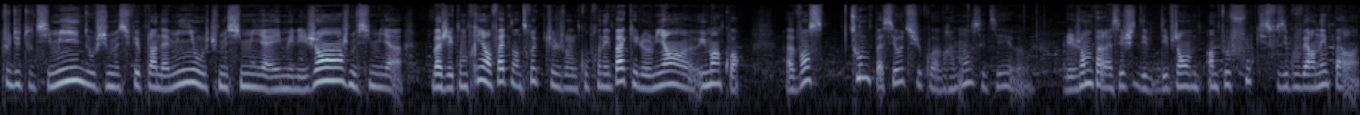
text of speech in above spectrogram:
plus du tout timide, où je me suis fait plein d'amis, où je me suis mis à aimer les gens, je me suis mis à... Bah, j'ai compris en fait un truc que je ne comprenais pas, qui est le lien humain, quoi. Avant, tout me passait au-dessus, quoi. Vraiment, c'était... Les gens me paraissaient juste des, gens un peu fous qui se faisaient gouverner par,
